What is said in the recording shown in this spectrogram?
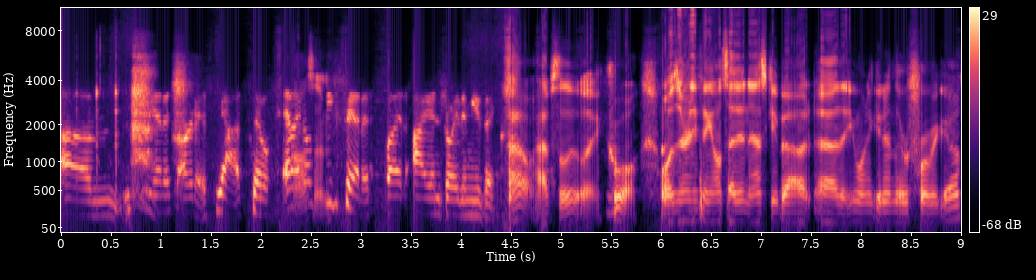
um, Spanish artists. Yeah. So, and awesome. I don't speak Spanish, but I enjoy the music. Oh, absolutely, cool. Well, was there anything else I didn't ask you about uh, that you want to get in there before we go?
